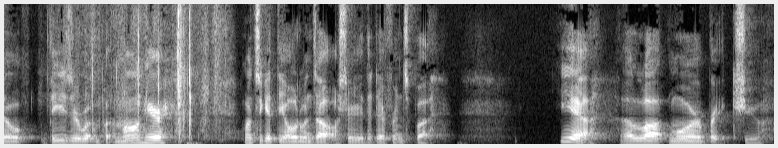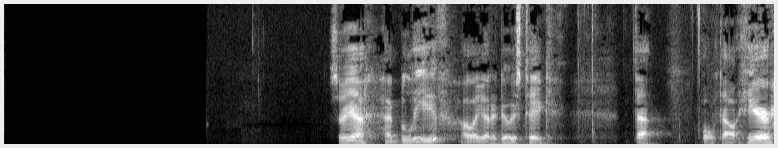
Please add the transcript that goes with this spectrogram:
So these are what I'm putting on here. Once I get the old ones out, I'll show you the difference, but yeah, a lot more brake shoe. So yeah, I believe all I gotta do is take that bolt out here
